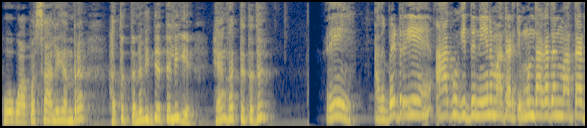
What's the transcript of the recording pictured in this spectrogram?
ಹೋಗಿ ವಾಪಸ್ ಸಾಲಿಗೆ ಅಂದ್ರೆ ಹತ್ತತ್ತನ ವಿದ್ಯೆ ತಲೆಗೆ. ಹೆಂಗೆ ಹತ್ತೈತದು ರೀ ಅದು ಬಿಡ್ರಿ ಏನು ಮಾತಾಡ್ತಿ? ಮುಂದಾಗದನ್ನು ಮಾತಾಡ.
